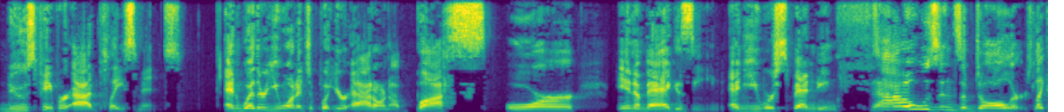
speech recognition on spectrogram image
newspaper ad placement and whether you wanted to put your ad on a bus or in a magazine and you were spending thousands of dollars like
